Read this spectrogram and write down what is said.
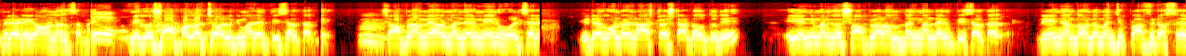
మీరు రెడీగా ఉండండి సార్. మీకు షాపుల్లో వచ్చే వాళ్ళకి మా దగ్గర తీసుకెళ్తారు. షాప్లో అమ్మే వాళ్ళు మన దగ్గర మెయిన్ హోల్సేల్ లీటర్ కౌంటర్ లాస్ట్లో స్టార్ట్ అవుతుంది. ఇవన్నీ మనకి షాప్లో అమ్ముతాం మన దగ్గర తీసుకెళ్తారు. రేంజ్ అంతా ఉంటుంది మంచి ప్రాఫిట్ వస్తుంది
